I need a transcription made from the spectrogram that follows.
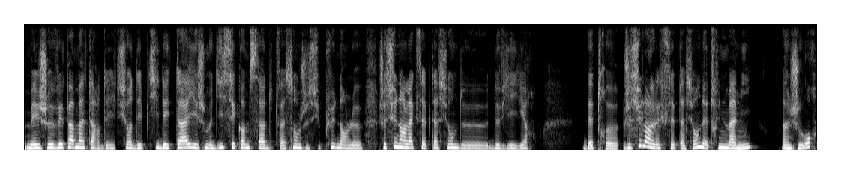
Mais je vais pas m'attarder sur des petits détails et je me dis c'est comme ça. De toute façon, je suis plus dans le, je suis dans l'acceptation de, vieillir d'être je suis dans l'acceptation d'être une mamie un jour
